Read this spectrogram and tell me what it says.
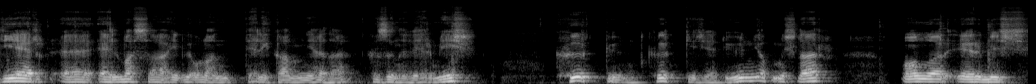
Diğer e, elmas sahibi olan delikanlıya da kızını vermiş. 40 gün, 40 gece düğün yapmışlar. Onlar ermiş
